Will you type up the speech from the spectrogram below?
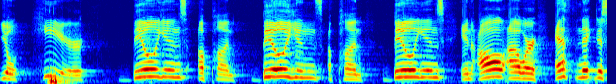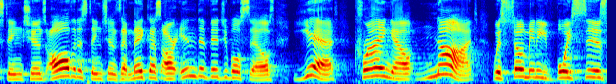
You'll hear billions upon billions upon billions in all our ethnic distinctions, all the distinctions that make us our individual selves, yet crying out not with so many voices,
